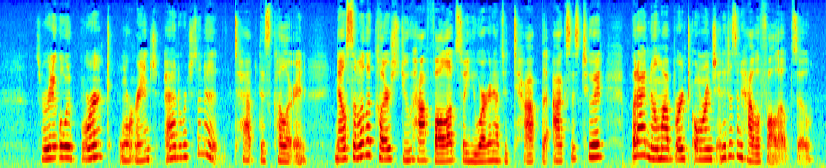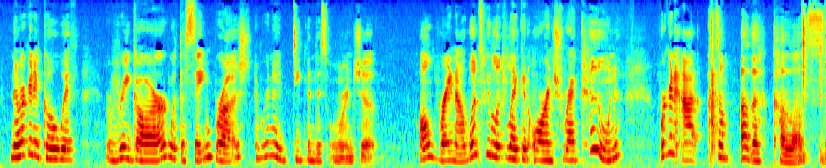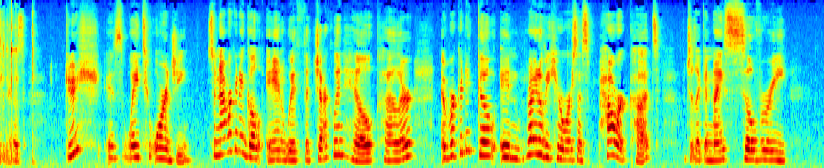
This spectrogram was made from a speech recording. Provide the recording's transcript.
So we're going to go with Burnt Orange, and we're just going to tap this color in. Now, some of the colors do have fallout, so you are going to have to tap the access to it. But I know my Burnt Orange, and it doesn't have a fallout, so. Now we're going to go with Realgar with the same brush and we're going to deepen this orange up. All right now, once we look like an orange raccoon, we're gonna add some other colors because this is way too orangey. So now we're gonna go in with the Jaclyn Hill color and we're gonna go in right over here where it says Power Cut, which is like a nice silvery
